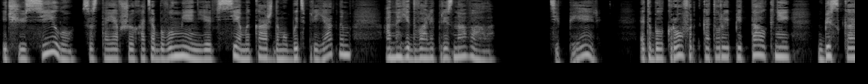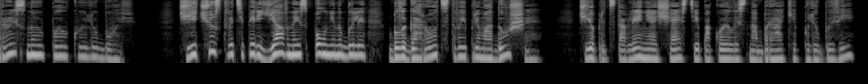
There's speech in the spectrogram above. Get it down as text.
и чью силу, состоявшую хотя бы в умении всем и каждому быть приятным, она едва ли признавала. Теперь это был Крофорд, который питал к ней бескорыстную пылкую любовь чьи чувства теперь явно исполнены были благородства и прямодушия, чье представление о счастье покоилось на браке по любви,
